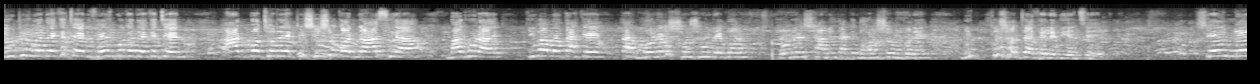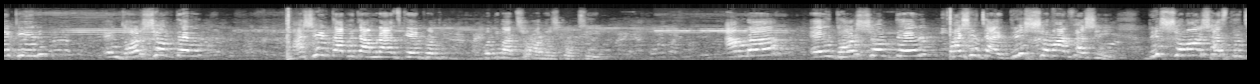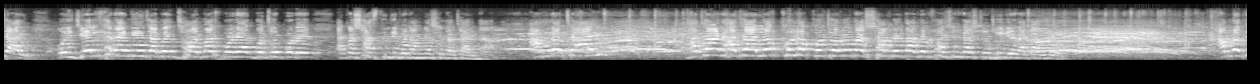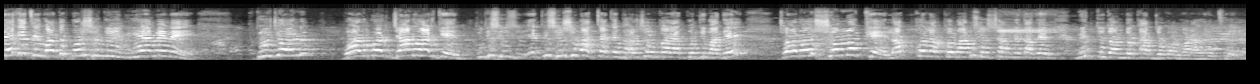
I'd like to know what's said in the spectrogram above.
ইউটিউবে দেখেছেন, ফেসবুকে দেখেছেন, আট বছরের একটি শিশুকন্যা আসিয়া মাগুরায় কীভাবে তাকে তার বোনের শ্বশুর এবং বোনের স্বামী তাকে ধর্ষণ করে মৃত্যুসজ্জায় ফেলে দিয়েছে। সেই মেয়েটির এই ধর্ষকদের ফাঁসির দাবিতে আমরা আজকে এই প্রতিবাদ সমাবেশ করছি। আমরা এই ধর্ষকদের ফাঁসি চাই, দৃশ্যমান ফাঁসি, দৃশ্যমান শাস্তি চাই। ওই জেলখানায় নিয়ে যাবেন ছয় মাস পরে, এক বছর পরে একটা শাস্তি দিবেন, আমরা সেটা চাই না। আমরা চাই হাজার হাজার লক্ষ লক্ষ জনতার সামনে তাদের ফাঁসির গাছটা ঝুলিয়ে রাখা হোক। আমরা দেখেছি গত পরশু দিন ইয়েমেনে দুজন শিশু- বাচ্চাকে ধর্ষণ করার প্রতিবাদে জনসম্মুখে লক্ষ লক্ষ মানুষের সামনে তাদের মৃত্যুদণ্ড কার্যকর করা হয়েছে।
